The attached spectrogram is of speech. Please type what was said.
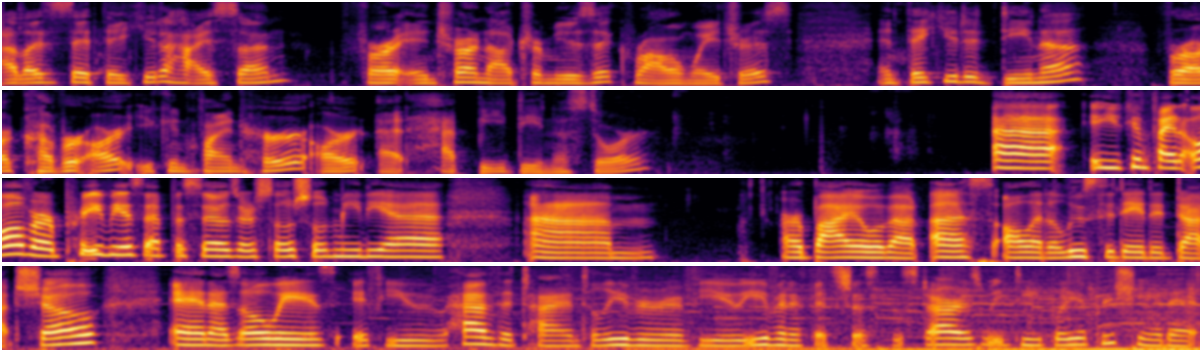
i'd like to say thank you to High sun for our intro and outro music ramen waitress and thank you to dina for our cover art you can find her art at happy dina store Uh you can find all of our previous episodes, our social media, um our bio about us all at elucidated.show. And as always, if you have the time to leave a review, even if it's just the stars, we deeply appreciate it.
